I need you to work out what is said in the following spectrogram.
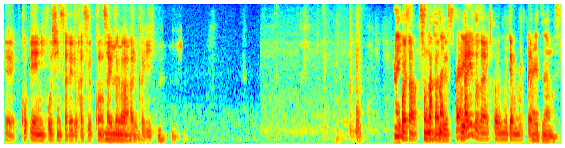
えーこ永遠に更新されるはずこのサイトがある限り。はい小。江さんそんな感じです。あはいありがとうございます。これ見てもらって。ありがとうございます。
